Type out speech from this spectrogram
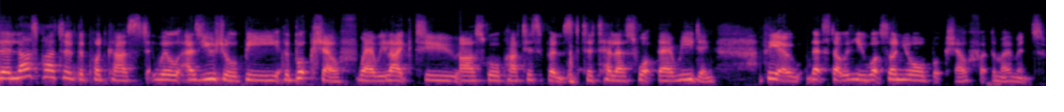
The last part of the podcast will, as usual, be the bookshelf, where we like to ask all participants to tell us what they're reading. Theo, let's start with you. What's on your bookshelf at the moment?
